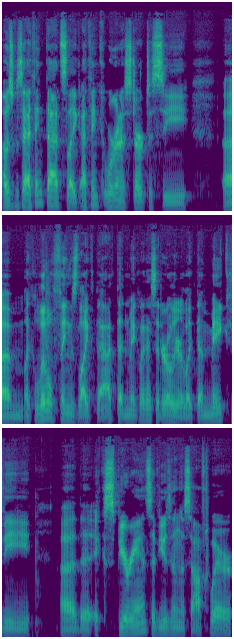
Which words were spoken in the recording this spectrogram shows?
I was gonna say, I think that's like, I think we're gonna start to see um, like little things like that that make, like I said earlier, like that make the uh, the experience of using the software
